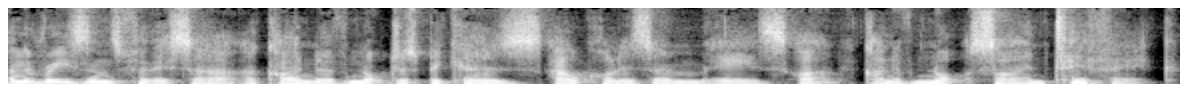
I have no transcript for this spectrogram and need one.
And the reasons for this are, are, kind of not just because alcoholism is uh, kind of not scientific,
